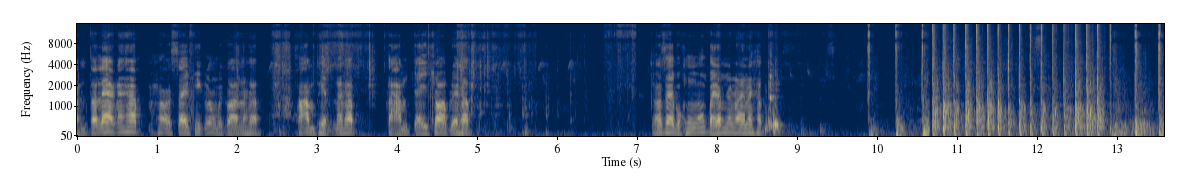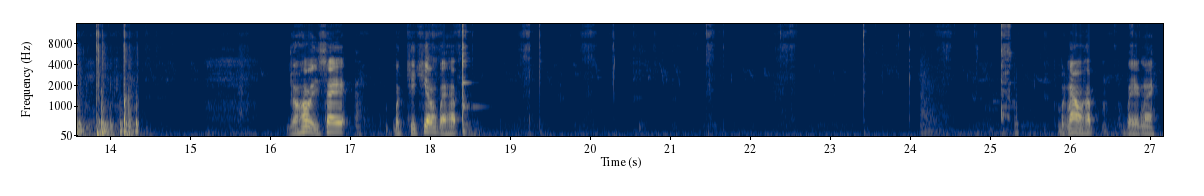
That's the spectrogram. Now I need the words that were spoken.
ขั้นตอนแรกนะครับเราใส่พริกลงไปก่อนนะครับ ความเผ็ดนะครับ ตามใจชอบเลยครับเราใส่บกฮุ้งลงไปน้ำยังน้อยนะครับเดี๋ยวเราใส่บักเคี่ยวลงไปครับบักเน่าครับไปยังไง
